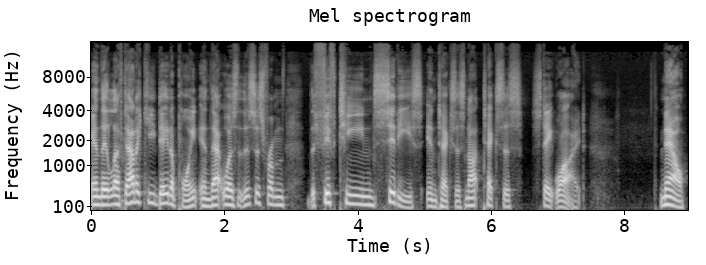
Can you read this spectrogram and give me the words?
And they left out a key data point, and that was that this is from the 15 cities in Texas, not Texas statewide. Now,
